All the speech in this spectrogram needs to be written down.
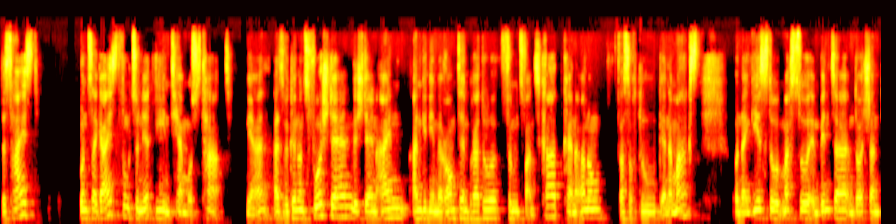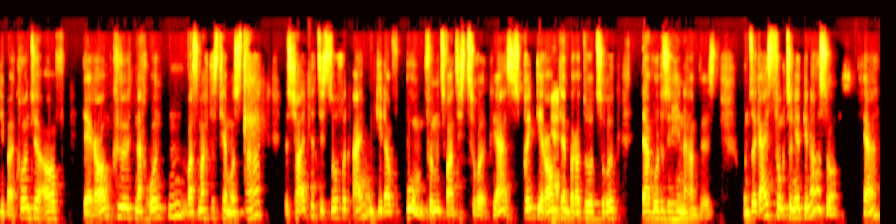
Das heißt, unser Geist funktioniert wie ein Thermostat. Ja, also wir können uns vorstellen, wir stellen ein, angenehme Raumtemperatur, 25 Grad, keine Ahnung, was auch du gerne magst. Und dann gehst du, machst du im Winter in Deutschland die Balkontür auf, der Raum kühlt nach unten. Was macht das Thermostat? Es schaltet sich sofort ein und geht auf Boom, 25 zurück. Ja, es bringt die Raumtemperatur zurück, da wo du sie hinhaben willst. Unser Geist funktioniert genauso. Ja,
